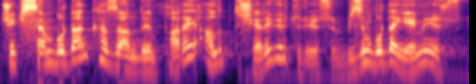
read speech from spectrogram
Çünkü sen buradan kazandığın parayı alıp dışarı götürüyorsun. Bizim burada yemiyorsun.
